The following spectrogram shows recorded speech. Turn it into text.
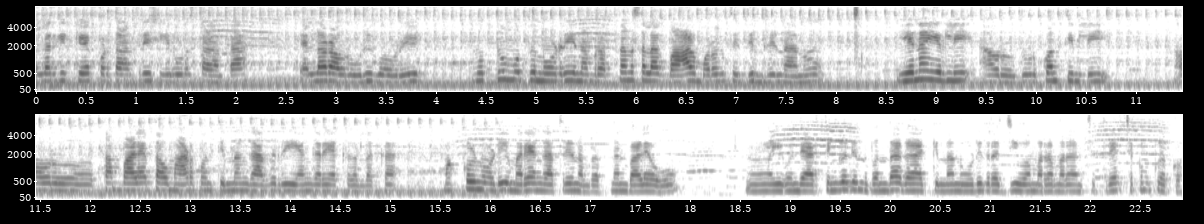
ಎಲ್ಲರಿಗೆ ಕೇಕ್ ಕೊಡ್ತಾಳಂತ್ರಿ ಸೀರೆ ಉಡಿಸ್ತಾಳಂತ ಎಲ್ಲರೂ ಅವ್ರ ಊರಿಗೆ ಹೋಗ್ರಿ. ಮುದ್ದು ಮುದ್ದು ನೋಡ್ರಿ ನಮ್ಮ ರತ್ನನ ಸಲಾಗಿ ಭಾಳ ಮರಗ್ತಿದ್ದೀನಿ ರೀ ನಾನು. ಏನೇ ಇರಲಿ, ಅವರು ದುಡ್ಕೊಂಡು ತಿನ್ನಲಿ ಅವರು ತಮ್ಮ ಬಾಳೆ ತಾವು ಮಾಡ್ಕೊಂಡು ತಿನ್ನಂಗೆ ಆದ್ರಿ, ಹೆಂಗಾರ ಯಾಕಾಗಲ್ದಕ್ಕ ಮಕ್ಕಳು ನೋಡಿ ಮರೆಯಂಗಾತ್ರಿ ನಮ್ಮ ರತ್ನನ ಬಾಳೆವು ಈಗ ಒಂದು ಎರಡು ತಿಂಗಳದಿಂದ ಬಂದಾಗ ಆಕಿನ ನೋಡಿದ್ರೆ ಜೀವ ಮರ ಮರ ಅಂತಿತ್ರಿ. ಚಕಮ್ಕ್ಳಕ್ಕೋ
